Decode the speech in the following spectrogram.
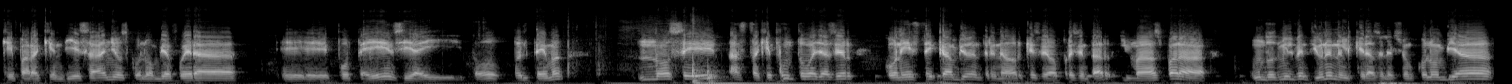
que para que en 10 años Colombia fuera eh, potencia y todo el tema, no sé hasta qué punto vaya a ser con este cambio de entrenador que se va a presentar y más para un 2021 en el que la selección Colombia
